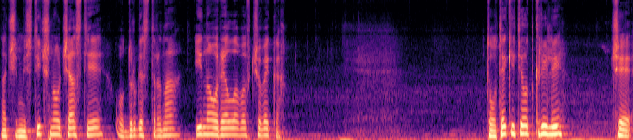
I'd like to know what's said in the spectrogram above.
Значи мистично участие от друга страна и на орела в човека. Толтеките открили, че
